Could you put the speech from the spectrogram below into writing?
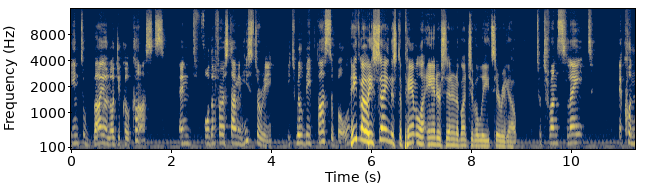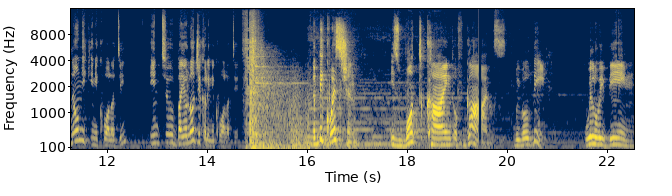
into biological castes, and for the first time in history, it will be possible And he, by the way, he's saying this to Pamela Anderson and a bunch of elites. Here we go. To translate economic inequality into biological inequality. The big question is what kind of gods we will be. Will we be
